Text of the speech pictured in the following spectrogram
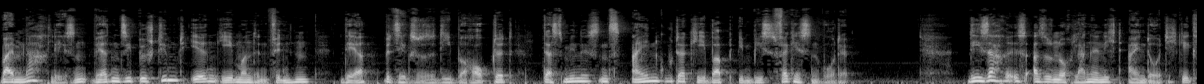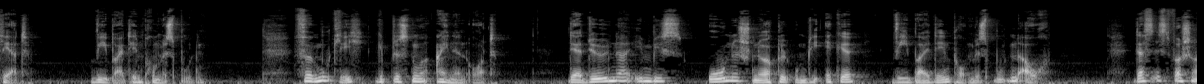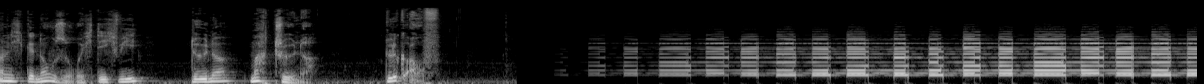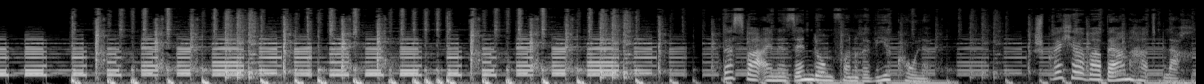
Beim Nachlesen werden Sie bestimmt irgendjemanden finden, der bzw. die behauptet, dass mindestens ein guter Kebab-Imbiss vergessen wurde. Die Sache ist also noch lange nicht eindeutig geklärt, wie bei den Pommesbuden. Vermutlich gibt es nur einen Ort. Der Döner-Imbiss ohne Schnörkel um die Ecke, wie bei den Pommesbuden auch. Das ist wahrscheinlich genauso richtig wie Döner macht schöner. Glück auf! War eine Sendung von Revierkohle. Sprecher war Bernhard Blach.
